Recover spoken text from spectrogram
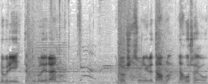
Dobrý, tak to byl jeden. A další jsou někde tamhle. Nahoře, jo?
